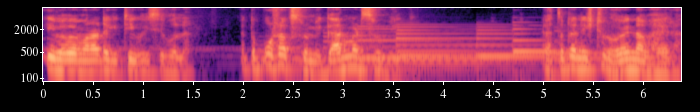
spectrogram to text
এইভাবে মারাটা কি ঠিক হয়েছে বলেন। একটা পোশাক শ্রমিক গার্মেন্টস শ্রমিক, এতটা নিষ্ঠুর হয় না ভাইরা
